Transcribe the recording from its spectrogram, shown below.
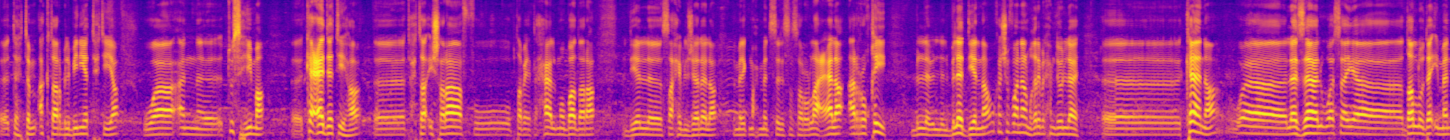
آه، تهتم أكثر بالبنية التحتية وأن تسهم كعادتها تحت إشراف وبطبيعة الحال المبادره ديال صاحب الجلالة الملك محمد السادس نصر الله على الرقي بالبلاد ديالنا. وكنشوفوا أن المغرب الحمد لله آه، كان ولا زال وسيظل دائما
